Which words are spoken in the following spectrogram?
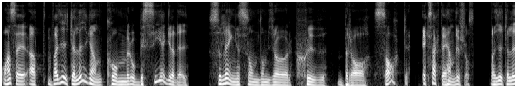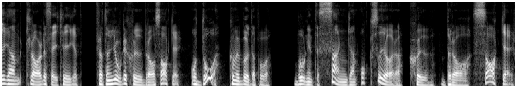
Och han säger att Vajika-ligan kommer att besegra dig så länge som de gör sju bra saker. Exakt det hände ju förstås. Vajika-ligan klarade sig i kriget för att de gjorde sju bra saker. Och då kommer Buddha på, borde inte Sangan också göra sju bra saker?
